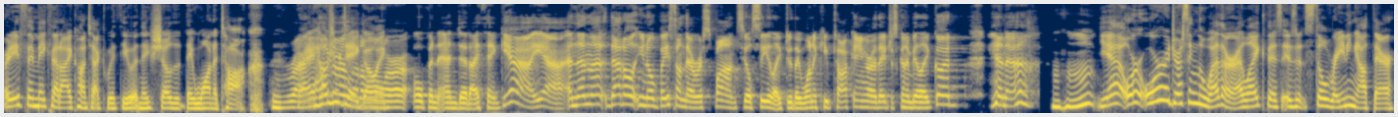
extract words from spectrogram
Right? If they make that eye contact with you and they show that they want to talk, right? right? How's your day going? More open ended, I think. Yeah, yeah. And then that that'll you know based on their response, you'll see like, do they want to keep talking or are they just going to be like, good, you know? Mm-hmm. Yeah. Or, or addressing the weather. I like this. Is it still raining out there?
